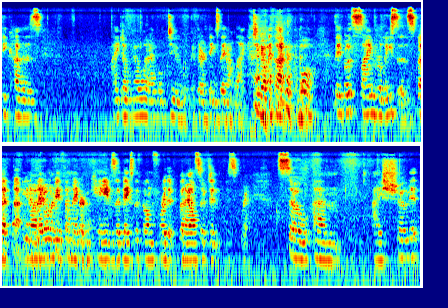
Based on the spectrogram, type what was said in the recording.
because I don't know what I will do if there are things they don't like. You know, I thought, oh, they both signed releases, but uh, you know, and I don't want to be a filmmaker who caves and makes the film for it, but I also didn't. So um, I showed it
